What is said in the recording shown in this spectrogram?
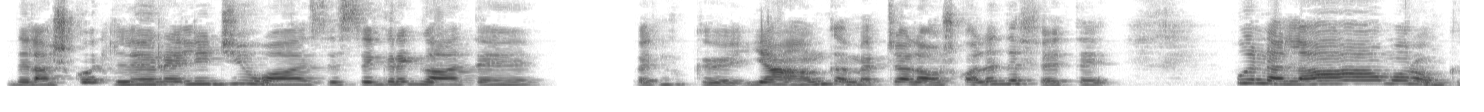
de la școlile religioase, segregate, pentru că ea încă mergea la o școală de fete, până la, mă rog,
